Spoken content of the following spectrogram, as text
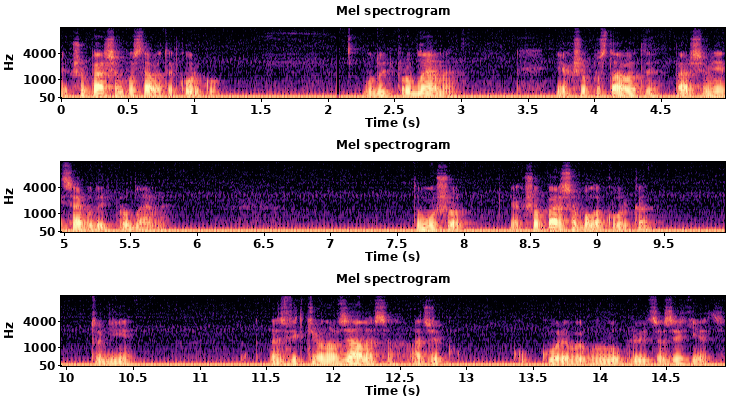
Якщо першим поставити курку, будуть проблеми. Якщо поставити першим яйце, будуть проблеми. Тому що, якщо перша була курка, тоді звідки вона взялася? Адже кури вилуплюються з яєць.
